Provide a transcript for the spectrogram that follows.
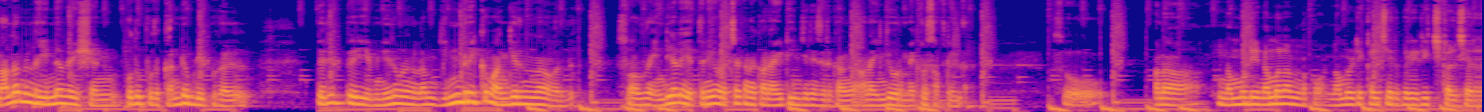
நல்ல நல்ல இன்னோவேஷன் புது புது கண்டுபிடிப்புகள் பெரிய பெரிய நிறுவனங்கள்லாம் இன்றைக்கும் அங்கேருந்து தான் வருது. ஸோ அதுதான் இந்தியாவில் எத்தனையோ லட்சக்கணக்கான ஐடி இன்ஜினியர்ஸ் இருக்காங்க. ஆனால் இங்கே ஒரு மைக்ரோசாஃப்ட் இல்லை. ஸோ ஆனால் நம்முடைய நம்மளாம் நினைப்போம். நம்மளுடைய கல்ச்சர் பெரிய rich culture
